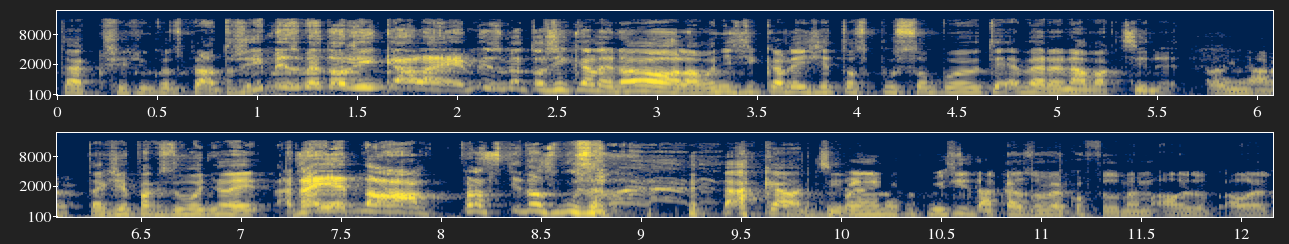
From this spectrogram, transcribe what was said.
tak všichni konspirátoři, my jsme to říkali, my jsme to říkali, no jo, ale oni říkali, že to způsobují ty mRNA vakcíny. Takže pak zdůvodnili, a to je jedno, prostě to způsobuje. Jaká vakcína? Úplně jako souvisí s nákazou jako filmem, ale, ale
